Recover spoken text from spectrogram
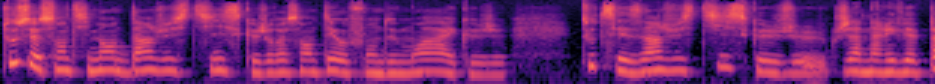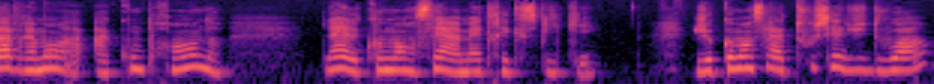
Tout ce sentiment d'injustice que je ressentais au fond de moi et que je, toutes ces injustices que je, n'arrivais pas vraiment à, à comprendre, là, elles commençaient à m'être expliquées. Je commençais à toucher du doigt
